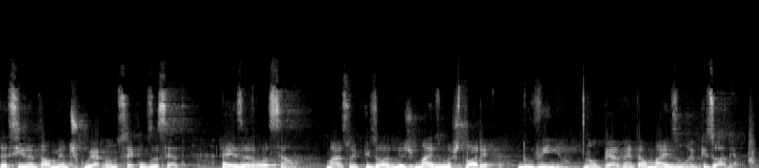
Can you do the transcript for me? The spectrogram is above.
acidentalmente descoberta no século XVII. Eis a relação. Mais um episódio, mais uma história do vinho. Não percam então mais um episódio.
